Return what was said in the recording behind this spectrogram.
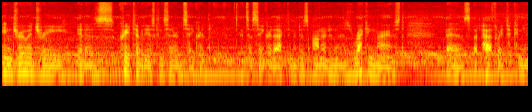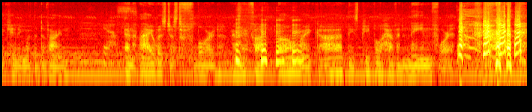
in Druidry it is creativity is considered sacred. It's a sacred act and it is honored and it is recognized as a pathway to communicating with the divine. Yes. And I was just floored. And I thought, oh my God, these people have a name for it.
